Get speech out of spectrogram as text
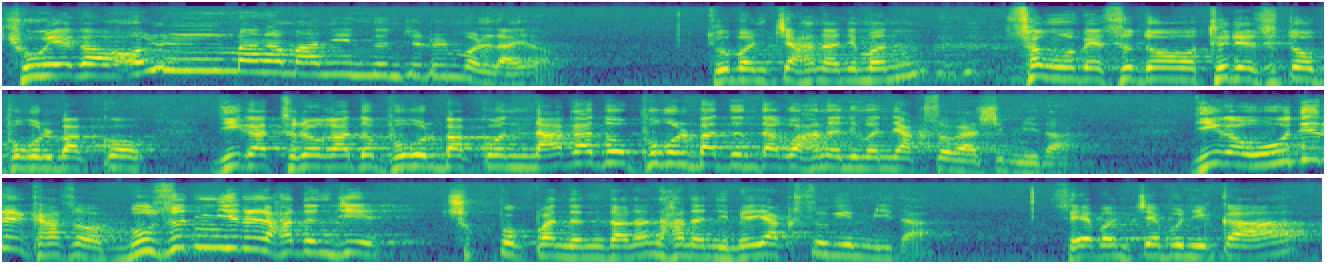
교회가 얼마나 많이 있는지를 몰라요. 두 번째 하나님은 성읍에서도 들에서도 복을 받고 네가 들어가도 복을 받고 나가도 복을 받는다고 하나님은 약속하십니다. 네가 어디를 가서 무슨 일을 하든지 축복받는다는 하나님의 약속입니다. 세 번째 보니까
